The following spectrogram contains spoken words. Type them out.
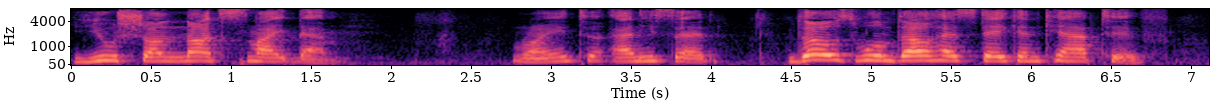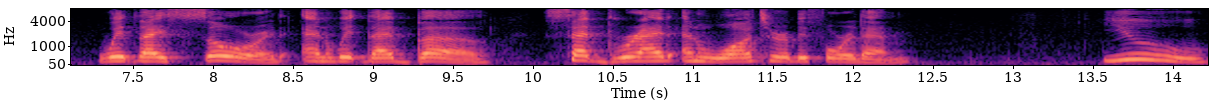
You shall not smite them right? And he said, Those whom thou hast taken captive with thy sword and with thy bow, set bread and water before them. You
